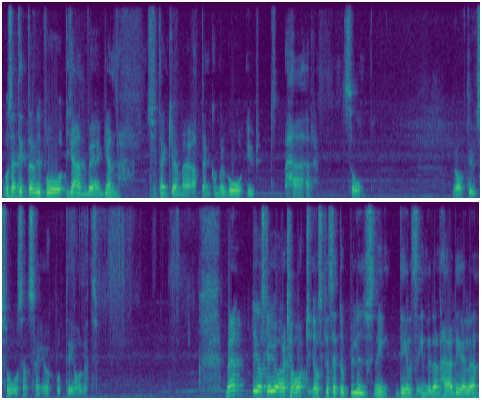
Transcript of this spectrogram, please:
Och sen tittar vi på järnvägen. Så tänker jag mig att den kommer att gå ut här. Så. Rakt ut så och sen svänga upp åt det hållet. Men det jag ska göra klart. Jag ska sätta upp belysning. Dels in i den här delen.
